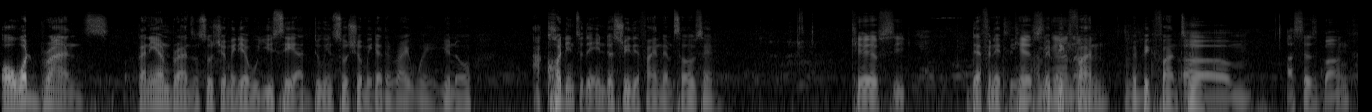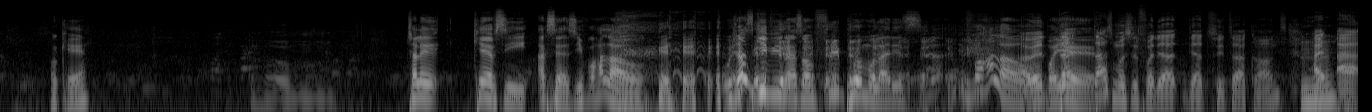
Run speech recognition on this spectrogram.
or what brands, Ghanaian brands on social media, would you say are doing social media the right way? You know, according to the industry they find themselves in. KFC, Definitely, KFC I'm a big Ghana. fan. I'm a big fan too. um, Access Bank, okay, um, Charlie. KFC access you for halal. we just give you now some free promo like this. You for halal. I mean, but that, yeah, that's mostly for their, their Twitter accounts. Mhm. I, I,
